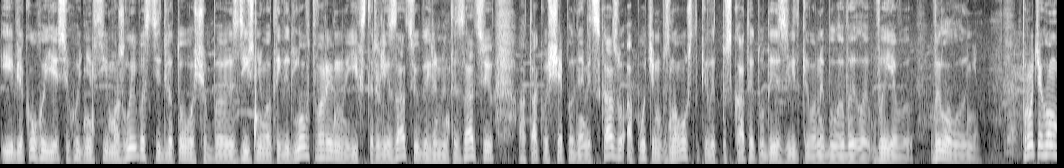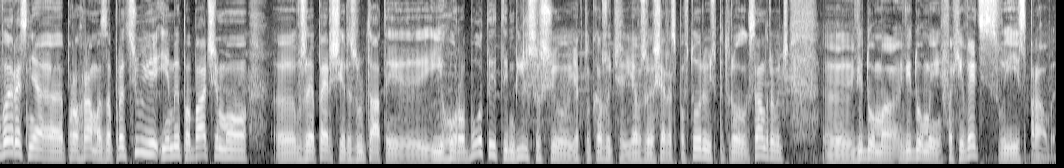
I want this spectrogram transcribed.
і в якого є сьогодні всі можливості для того, щоб е, здійснювати відлов тварин, їх стерилізацію, дегельмінтизацію, а також щеплення від сказу, а потім знову ж таки відпускати туди, звідки вони були виловлені. Протягом вересня е, програма запрацює, і ми побачимо е, вже перші результати е, його роботи. Тим більше, що як то кажуть, я вже ще раз повторююсь, Петро Олександрович відома, відомий фахівець своєї справи.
